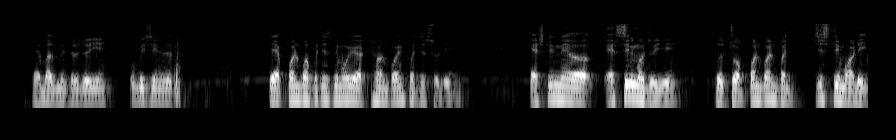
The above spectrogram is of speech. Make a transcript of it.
ત્યારબાદ મિત્રો જોઈએ ઓબીસીની અંદર ત્રેપન પોઈન્ટ પચીસથી મળી અઠ્ઠાવન પોઈન્ટ પચીસ સુધી એસટીને એસસીમાં જોઈએ તો ચોપન પોઈન્ટ પચીસથી મોડી,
